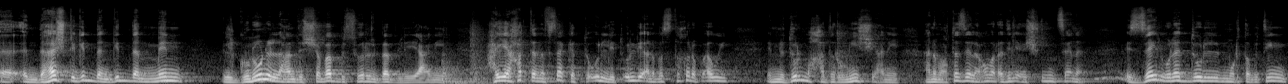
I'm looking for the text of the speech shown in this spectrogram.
اندهشت جدا جدا من الجنون اللي عند الشباب بسهير البابلي يعني هي حتى نفسها كانت تقول لي تقول لي أنا بستغرب قوي إن دول ما حضرونيش. يعني أنا معتزله يا عمر اديلي 20 سنة. إزاي الولاد دول مرتبطين؟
